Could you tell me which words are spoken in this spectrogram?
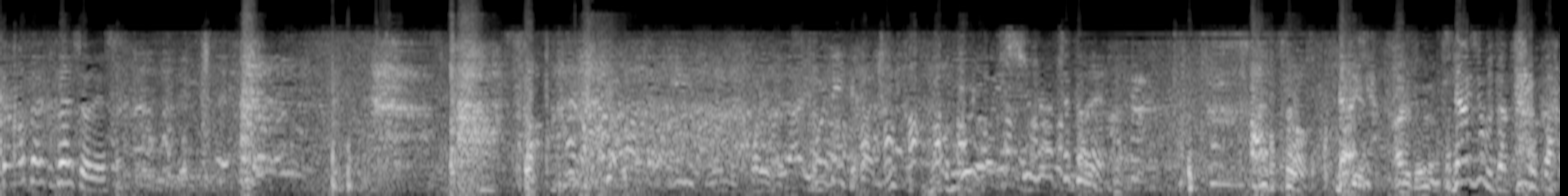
騙され？た大賞ですああそうこれでいいって感じこれ一瞬やっちゃったねあそう大丈ありがとうございます。夫大丈夫だったのか。マ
